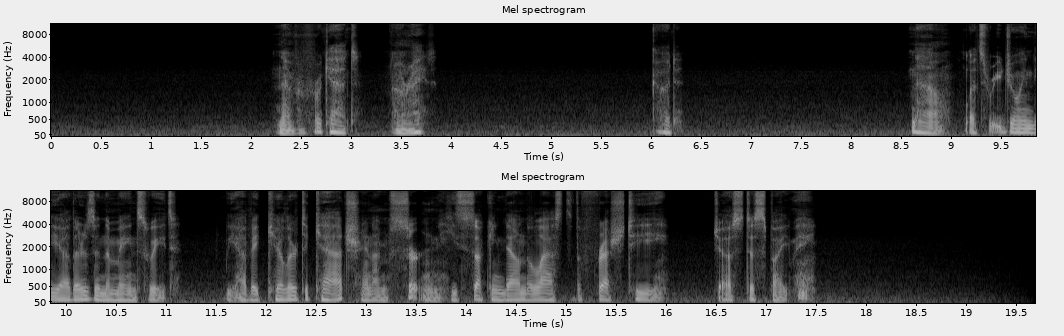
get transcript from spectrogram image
Never forget, alright? Good. Now, let's rejoin the others in the main suite. We have a killer to catch, and I'm certain he's sucking down the last of the fresh tea, just to spite me.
